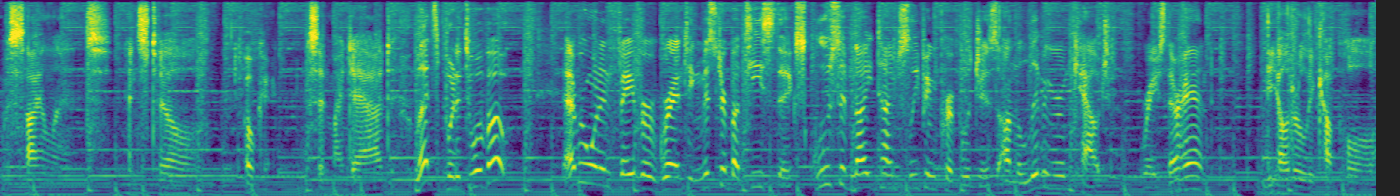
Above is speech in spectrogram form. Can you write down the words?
was silent and still, Okay, said my dad. let's put it to a vote. Everyone in favor of granting Mr. Batista exclusive nighttime sleeping privileges on the living room couch, raise their hand. The elderly couple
